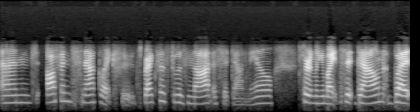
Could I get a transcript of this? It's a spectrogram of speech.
And often snack like foods. Breakfast was not a sit down meal. Certainly you might sit down, but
